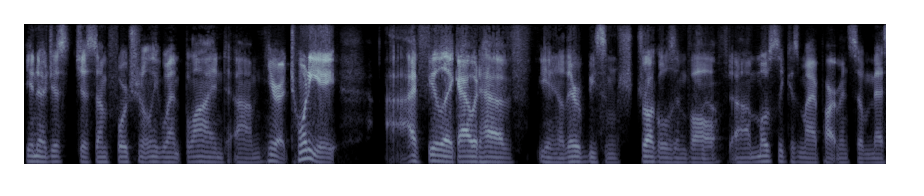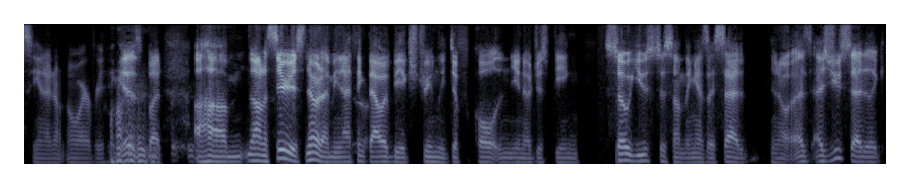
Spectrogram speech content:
you know, just just unfortunately went blind um, here at 28, I feel like I would have, you know, there would be some struggles involved, um, mostly because my apartment's so messy and I don't know where everything is. But um, on a serious note, I mean, I think that would be extremely difficult, and you know, just being so used to something, as I said, you know, as as you said, like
